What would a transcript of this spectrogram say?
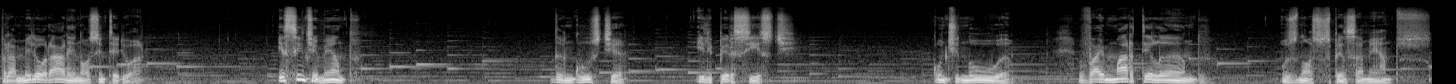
para melhorar em nosso interior. Esse sentimento da angústia, ele persiste, continua, vai martelando os nossos pensamentos.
